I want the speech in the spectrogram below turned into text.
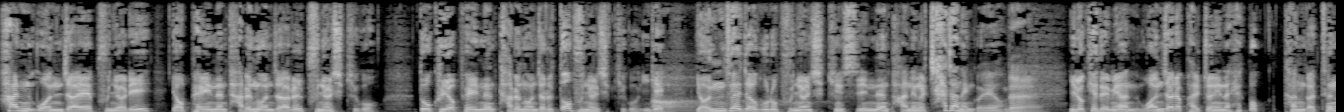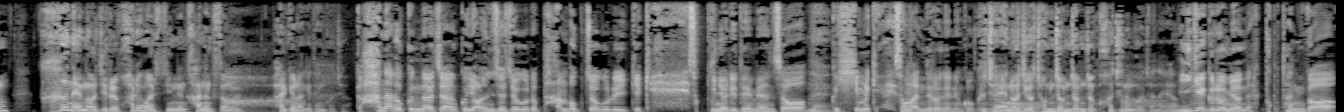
한 원자의 분열이 옆에 있는 다른 원자를 분열시키고 또 그 옆에 있는 다른 원자를 또 분열시키고 이게 아. 연쇄적으로 분열시킬 수 있는 반응을 찾아낸 거예요. 네. 이렇게 되면 원자력 발전이나 핵폭탄 같은 큰 에너지를 활용할 수 있는 가능성을 아. 발견하게 된 거죠. 그러니까 하나로 끝나지 않고 연쇄적으로 반복적으로 이렇게 계속 분열이 되면서 네. 그 힘을 계속 만들어내는 거군요. 그렇죠. 에너지가 점점 점점 커지는 아. 거잖아요. 이게 그러면 핵폭탄과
